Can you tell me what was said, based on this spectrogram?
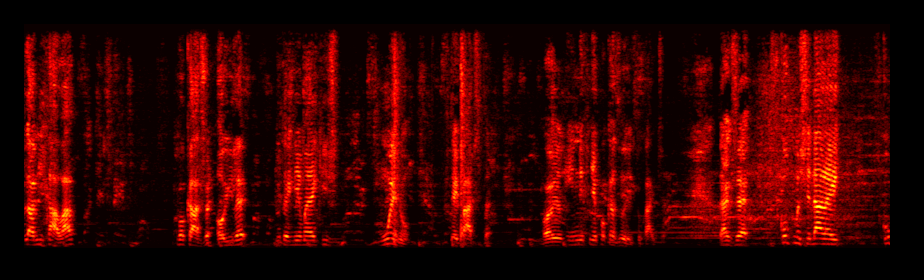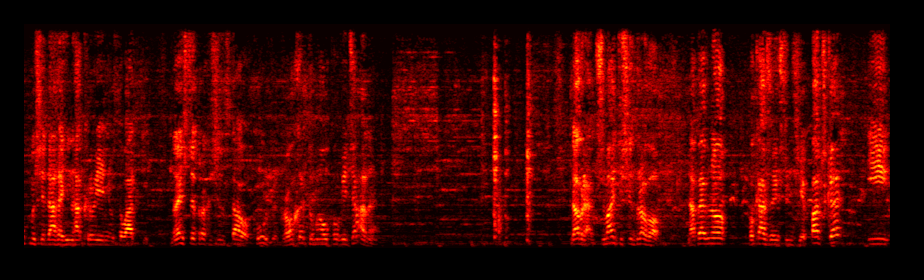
dla Michała pokażę, o ile tutaj nie ma jakichś młynu w tej paczce, bo innych nie pokazuję, słuchajcie. Także skupmy się dalej, skupmy się dalej na krojeniu sałatki. No jeszcze trochę się zostało. Kurde, trochę to mało powiedziane. Dobra, trzymajcie się zdrowo. Na pewno pokażę jeszcze dzisiaj paczkę i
